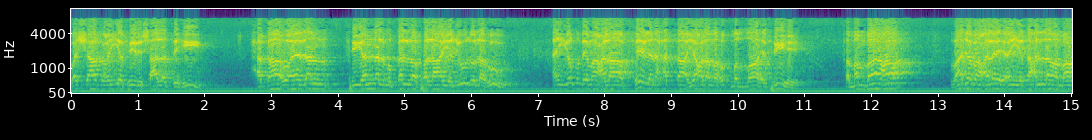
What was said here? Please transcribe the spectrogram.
وشافعی فی رسالت ہی۔ حقا ایزن فی ان المکلف لا یجوز له ان يقدم على فعل حتى يعلم حكم الله فيه فمن باع واجب عليه ان يتعلم ما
